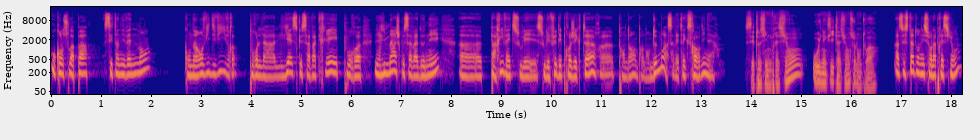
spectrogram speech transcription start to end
ou qu'on ne le soit pas, c'est un événement qu'on a envie de vivre pour la liesse que ça va créer, pour euh, l'image que ça va donner, euh, Paris va être sous les, sous les feux des projecteurs euh, pendant, pendant deux mois. Ça va être extraordinaire. C'est aussi une pression ou une excitation selon toi? À ce stade, on est sur la pression.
